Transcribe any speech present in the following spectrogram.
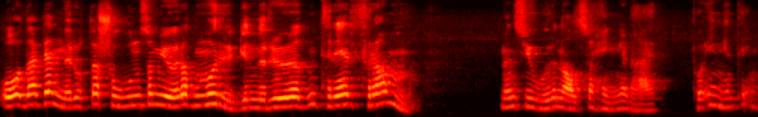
og det er denne rotasjonen som gjør at morgenrøden trer fram mens jorden altså henger der på ingenting.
